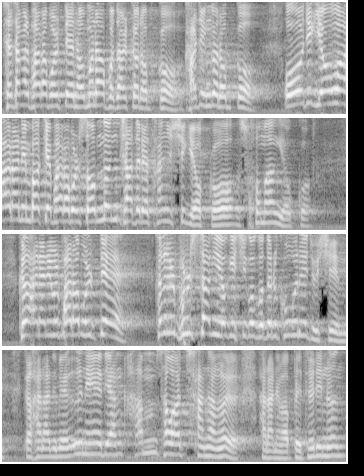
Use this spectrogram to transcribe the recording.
세상을 바라볼 때 너무나 보잘것없고 가진 것 없고 오직 여호와 하나님밖에 바라볼 수 없는 자들의 탄식이었고 소망이었고 그 하나님을 바라볼 때 그들을 불쌍히 여기시고 그들을 구원해 주신 그 하나님의 은혜에 대한 감사와 찬양을 하나님 앞에 드리는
